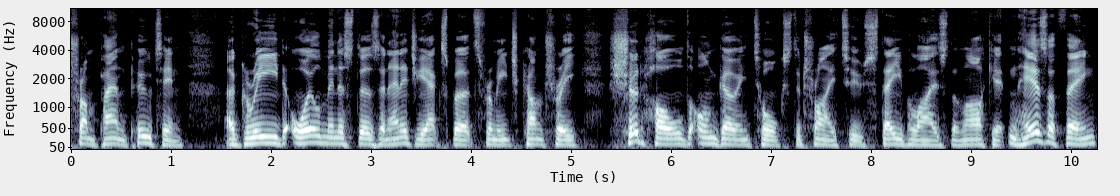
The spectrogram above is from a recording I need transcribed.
Trump and Putin agreed oil ministers and energy experts from each country should hold ongoing talks to try to stabilize the market. And here's the thing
